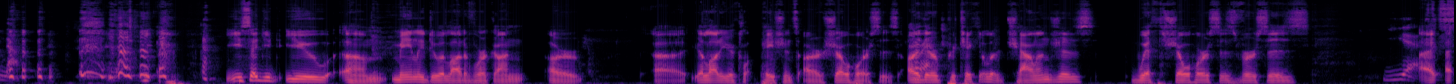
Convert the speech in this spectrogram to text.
no. You said you you um, mainly do a lot of work on, or uh, a lot of your cl- patients are show horses. Are there particular challenges with show horses versus Yes. I, I,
